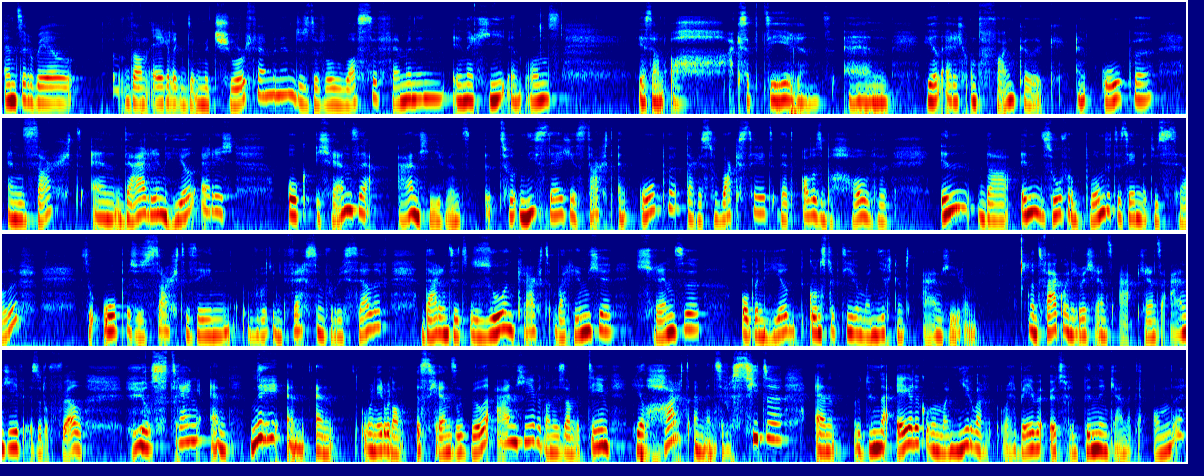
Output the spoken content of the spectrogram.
En terwijl dan eigenlijk de mature feminine, dus de volwassen feminine energie in ons, is dan oh, accepterend en heel erg ontvankelijk en open en zacht en daarin heel erg ook grenzen aangevend. Het wil niet zeggen zacht en open dat je zwak bent, dat alles behalve. In, dat, in zo verbonden te zijn met jezelf, zo open, zo zacht te zijn voor het universum, voor jezelf, daarin zit zo'n kracht waarin je grenzen op een heel constructieve manier kunt aangeven. Want vaak wanneer we grenzen aangeven, is het ofwel heel streng en nee, en, en wanneer we dan eens grenzen willen aangeven, dan is dat meteen heel hard en mensen verschieten. En we doen dat eigenlijk op een manier waar, waarbij we uit verbinding gaan met de ander.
